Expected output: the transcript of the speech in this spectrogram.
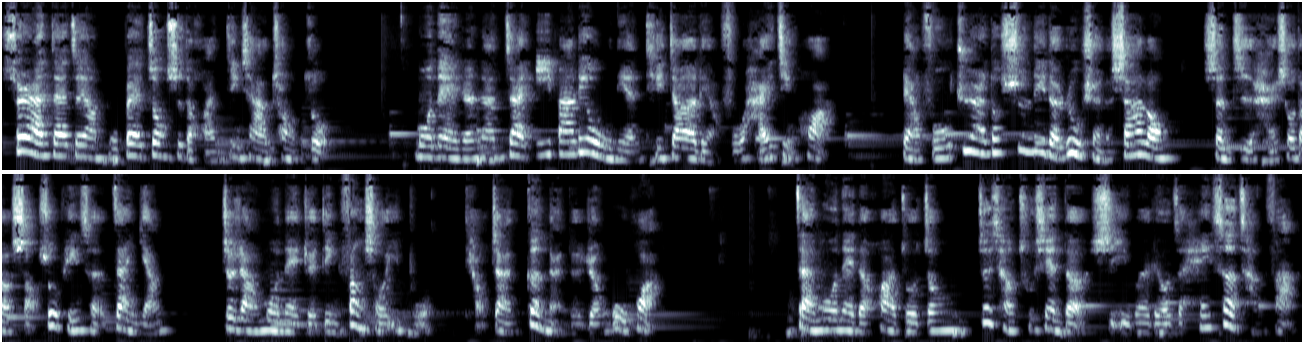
虽然在这样不被重视的环境下创作，莫内仍然在1865年提交了两幅海景画，两幅居然都顺利的入选了沙龙，甚至还受到少数评审的赞扬。这让莫内决定放手一搏，挑战更难的人物画。在莫内的画作中，最常出现的是一位留着黑色长发、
